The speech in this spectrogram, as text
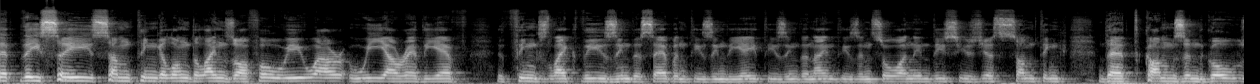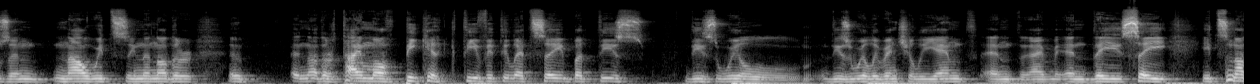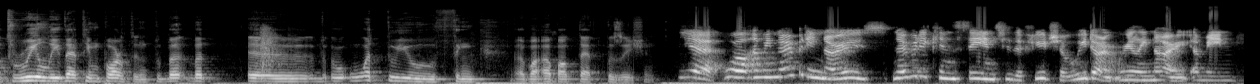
that they say something along the lines of, oh, we, are, we already have things like these in the 70s, in the 80s, in the 90s, and so on. And this is just something that comes and goes, and now it's in another uh, another time of peak activity, let's say. But this this will this will eventually end, and and they say it's not really that important. But but uh, what do you think about about that position? Yeah, well, I mean, nobody knows. Nobody can see into the future. We don't really know. I mean,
